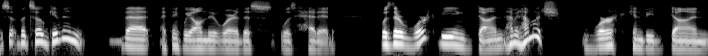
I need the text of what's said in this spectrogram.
So, but so given that I think we all knew where this was headed, was there work being done? I mean, how much work can be done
